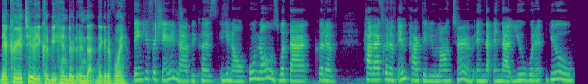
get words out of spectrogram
their creativity could be hindered in that negative way. Thank you for sharing that because you know who knows what that could have how that could have impacted you long term in that in that you would you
